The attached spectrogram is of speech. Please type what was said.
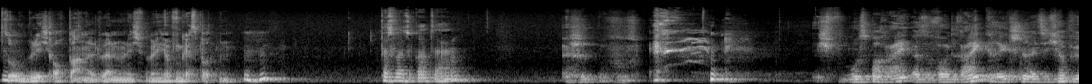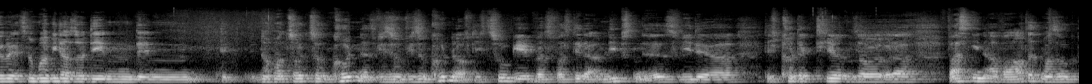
so mhm. will ich auch behandelt werden, wenn ich, wenn ich auf dem Guestspot bin. Mhm. Was wolltest du gerade sagen? ich muss mal rein, also wollte reingrätschen, also ich habe mir jetzt nochmal wieder so den, den, den nochmal zurück zum Kunden, also wie so, wie so ein Kunde auf dich zugeht, was, was dir da am liebsten ist, wie der dich kontaktieren soll oder was ihn erwartet, mal so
